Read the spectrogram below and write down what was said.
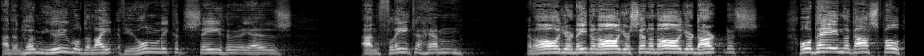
and in whom you will delight if you only could see who He is and flee to Him in all your need and all your sin and all your darkness, obeying the gospel,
